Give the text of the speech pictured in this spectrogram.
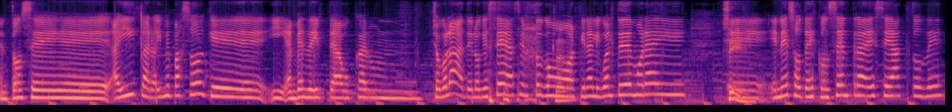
Entonces, ahí, claro, ahí me pasó que, y en vez de irte a buscar un chocolate, lo que sea, ¿cierto? Como Claro. al final igual te demoráis Sí. eh, en eso, te desconcentra ese acto de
